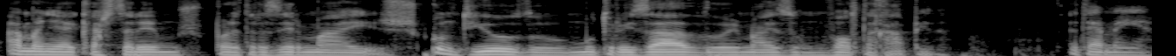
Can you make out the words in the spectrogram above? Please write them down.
Amanhã cá estaremos para trazer mais conteúdo motorizado e mais um Volta Rápida. Até amanhã.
